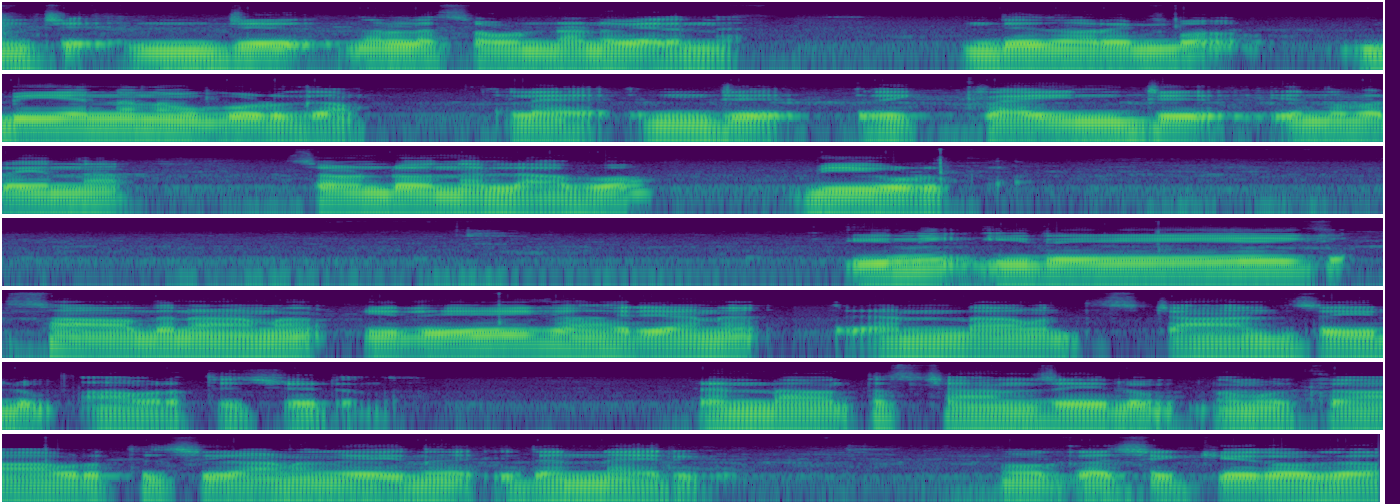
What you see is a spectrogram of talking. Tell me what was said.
inch inch എന്നുള്ള സൗണ്ടാണ് വരുന്നത്. ഇഞ്ച് എന്ന് പറയുമ്പോൾ ബി തന്നെ നമുക്ക് കൊടുക്കാം. അല്ലേ? ഇഞ്ച് റിക്ലൈൻഡ് എന്ന് പറയുന്ന സൗണ്ട് ഒന്നല്ല. അപ്പോൾ ബി കൊടുക്കുക ഇനി ഇതേ സാധനമാണ് ഇതേ കാര്യമാണ് രണ്ടാമത്തെ സ്റ്റാൻസയിലും ആവർത്തിച്ചു വരുന്നത്. രണ്ടാമത്തെ സ്റ്റാൻസയിലും നമുക്ക് ആവർത്തിച്ച് കാണാൻ കഴിയുന്നത് ഇത് തന്നെ ആയിരിക്കും നോക്കുക ചെക്ക് ചെയ്ത് നോക്കുക.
